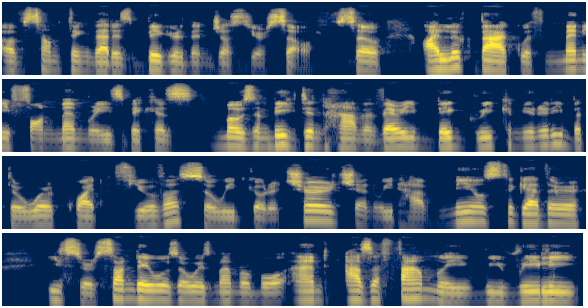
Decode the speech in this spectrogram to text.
of something that is bigger than just yourself. So I look back with many fond memories because Mozambique didn't have a very big Greek community, but there were quite a few of us. So we'd go to church and we'd have meals together. Easter Sunday was always memorable. And as a family, we really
